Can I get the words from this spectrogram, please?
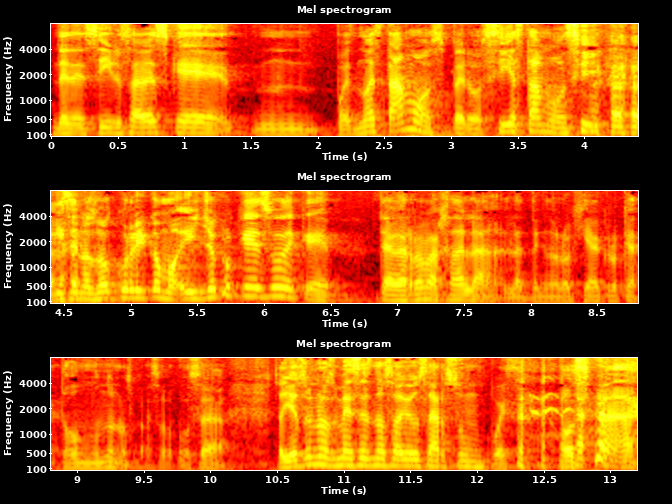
de decir, ¿sabes qué? Pues no estamos, pero sí estamos, y, y se nos va a ocurrir como, y yo creo que eso de que te agarró bajada la, la, tecnología, creo que a todo el mundo nos pasó. O sea, o sea, yo hace unos meses no sabía usar Zoom, pues. O sea,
